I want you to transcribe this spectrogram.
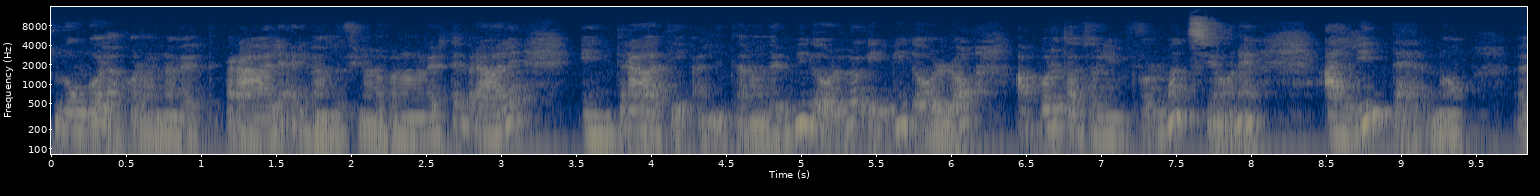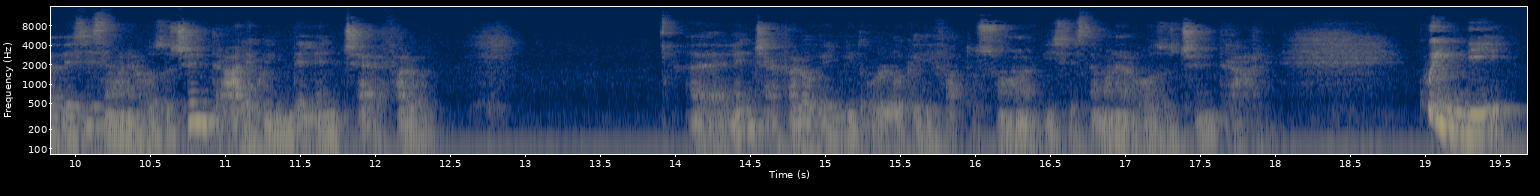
lungo la colonna vertebrale, arrivando fino alla colonna vertebrale, entrati all'interno del midollo, il midollo ha portato l'informazione all'interno eh, del sistema nervoso centrale, quindi dell'encefalo. Eh, l'encefalo e il midollo che di fatto sono il sistema nervoso centrale. Quindi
